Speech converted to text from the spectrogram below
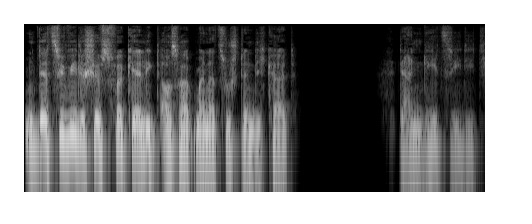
Der zivile Schiffsverkehr liegt außerhalb meiner Zuständigkeit. Dann geht sie die Tiere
